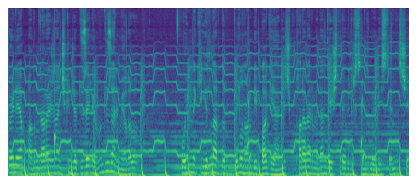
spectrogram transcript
öyle yapmadım. Garajdan çıkınca düzeliyor mu? Düzelmiyor da bu. Oyundaki yıllardır bulunan bir bug yani. Hiç para vermeden değiştirebilirsiniz böyle istediğiniz şey.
